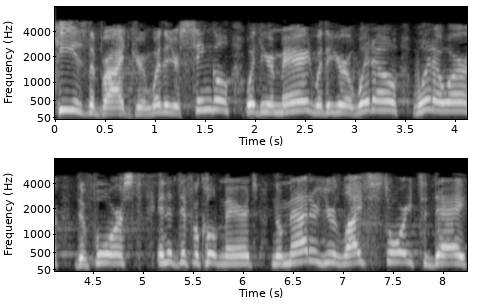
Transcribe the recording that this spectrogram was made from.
He is the bridegroom. Whether you're single, whether you're married, whether you're a widow, widower, divorced, in a difficult marriage, no matter your life story today,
